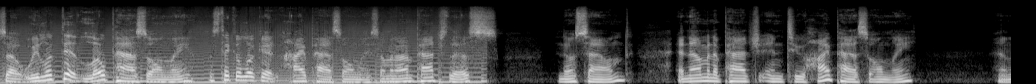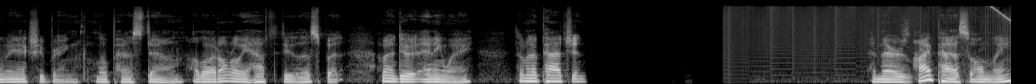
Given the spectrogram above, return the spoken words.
So we looked at low pass only. Let's take a look at high pass only. So I'm going to unpatch this, no sound. And now I'm going to patch into high pass only. And let me actually bring low pass down, although I don't really have to do this, but I'm going to do it anyway. So I'm going to patch in. And there's high pass only.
